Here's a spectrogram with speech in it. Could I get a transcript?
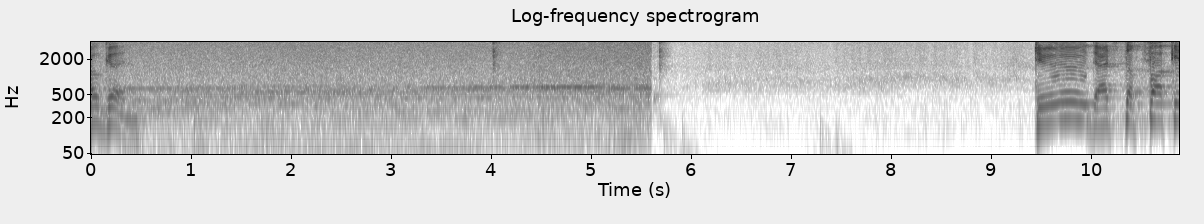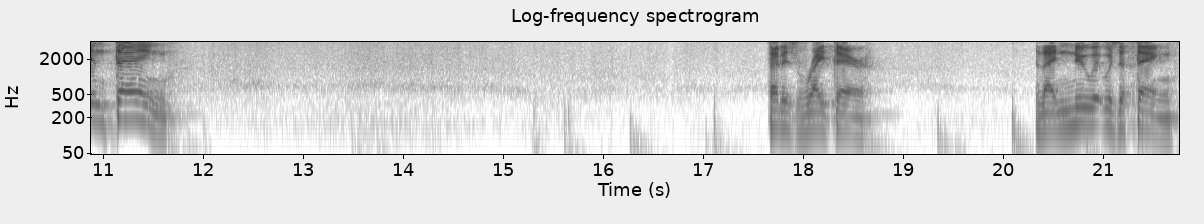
Oh, good. Dude, that's the fucking thing. That is right there. And I knew it was a thing.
